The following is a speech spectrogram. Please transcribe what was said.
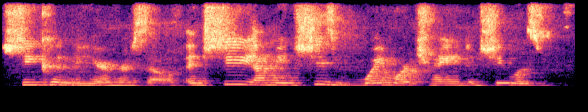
she couldn't hear herself, and she, I mean, she's way more trained, and she was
